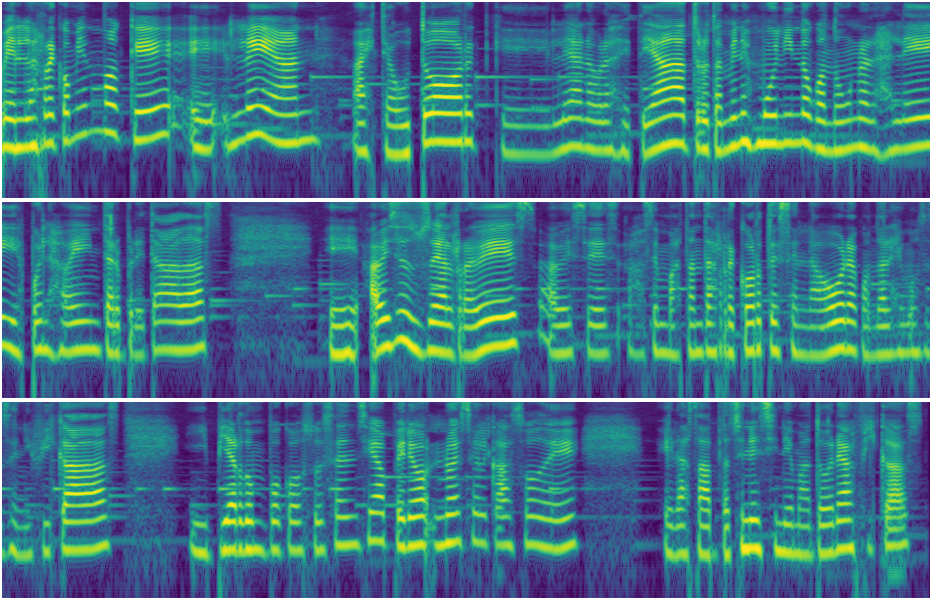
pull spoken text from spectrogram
Bien, les recomiendo que eh, lean a este autor, que lean obras de teatro. También es muy lindo cuando uno las lee y después las ve interpretadas. Eh, a veces sucede al revés, a veces hacen bastantes recortes en la obra cuando las vemos escenificadas y pierde un poco su esencia, pero no es el caso de eh, las adaptaciones cinematográficas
